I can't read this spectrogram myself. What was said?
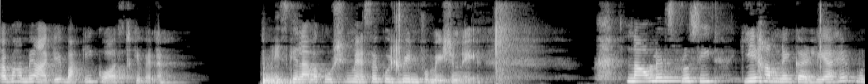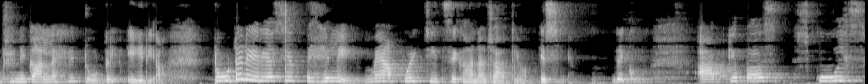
अब हमें आगे बाकी कॉस्ट के बने। इसके अलावा क्वेश्चन में ऐसा कुछ भी इंफॉर्मेशन नहीं है। नाउ लेट्स प्रोसीड ये हमने कर लिया है, मुझे निकालना है टोटल एरिया टोटल एरिया से पहले मैं आपको एक चीज़ सिखाना चाहती हूँ, इसमें। देखो, आपके पास स्कूल्स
